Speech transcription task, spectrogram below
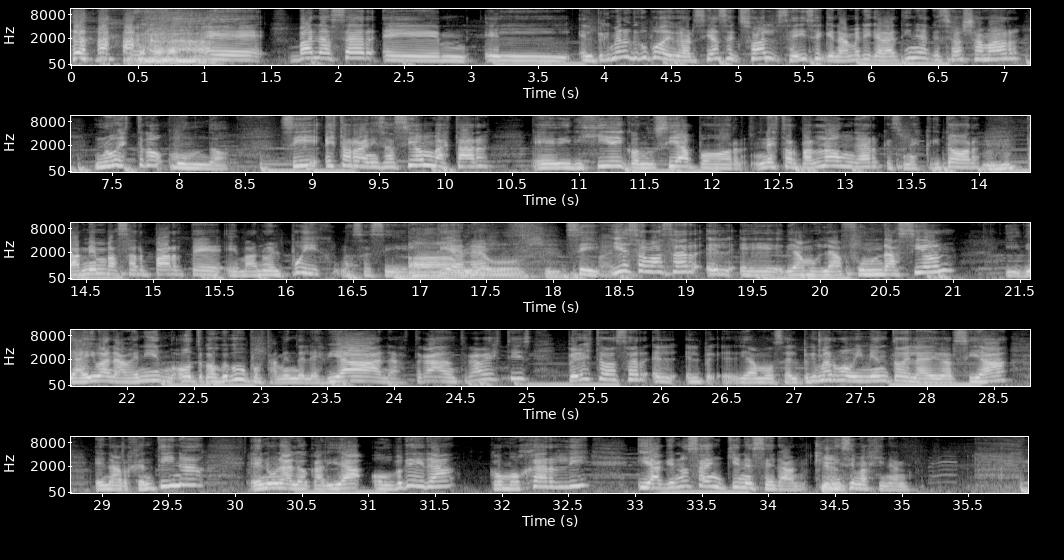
eh, van a ser eh, el, el primer grupo de diversidad sexual, se dice que en América Latina, que se va a llamar Nuestro Mundo. ¿sí? Esta organización va a estar eh, dirigida y conducida por Néstor Perlonger, que es un escritor. También va a ser parte Emanuel Puig, no sé si Ah, lo tiene. vos, sí. y esa va a ser, el, eh, digamos, la fundación y de ahí van a venir otros grupos también de lesbianas, trans, travestis, pero este va a ser el, el, digamos, el primer movimiento de la diversidad en Argentina, en una localidad obrera como Herli, y a que no saben quiénes eran, ¿Quién? ni se imaginan.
